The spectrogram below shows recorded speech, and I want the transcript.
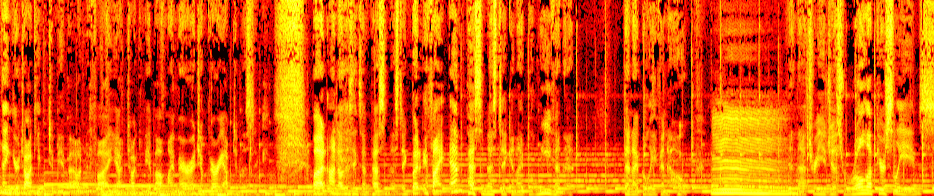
thing you're talking to me about. If I you talk to me about my marriage, I'm very optimistic. But on other things I'm pessimistic. But if I am pessimistic and I believe in it, then I believe in hope. Mm. And that's where you just roll up your sleeves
